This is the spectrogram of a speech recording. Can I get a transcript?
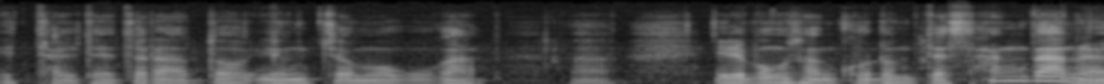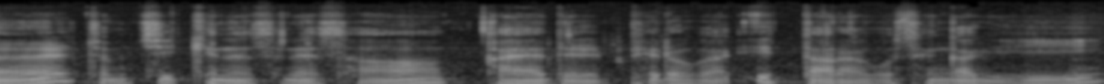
이탈되더라도 0.5 구간 어, 일봉상 구름대 상단을 좀 지키는 선에서 가야 될 필요가 있다라고 생각이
